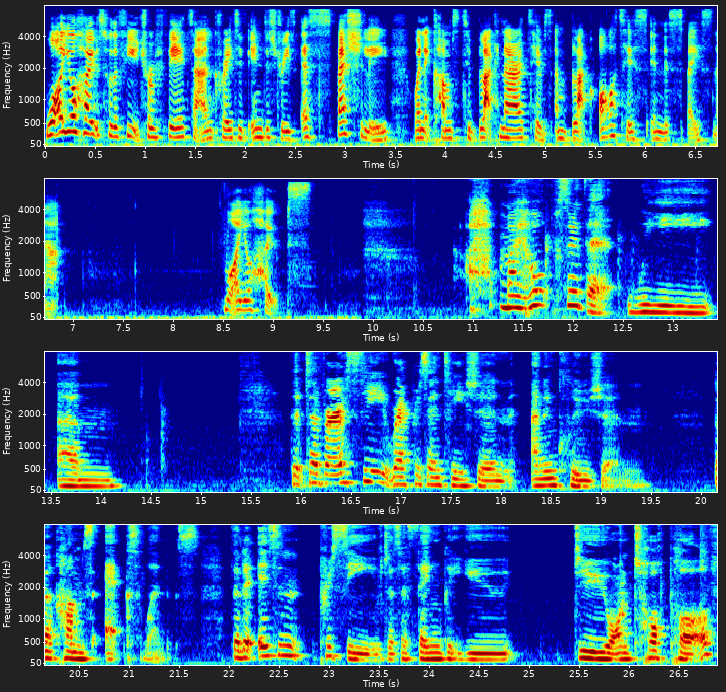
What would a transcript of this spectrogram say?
what are your hopes for the future of theatre and creative industries, especially when it comes to black narratives and black artists in this space now? What are your hopes? My hopes are that we um, that diversity, representation, and inclusion becomes excellence. That it isn't perceived as a thing that you do on top of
